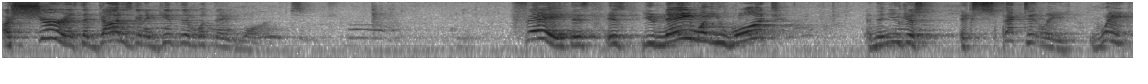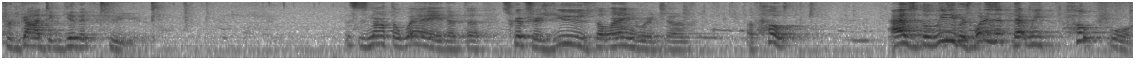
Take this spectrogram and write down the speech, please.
assurance that God is going to give them what they want. Faith is, is you name what you want and then you just expectantly wait for God to give it to you. This is not the way that the scriptures use the language of, of hope as believers, what is it that we hope for?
